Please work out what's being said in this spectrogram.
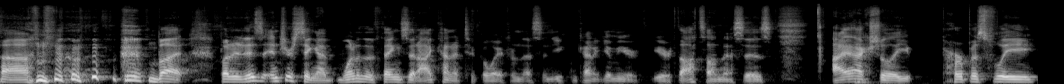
Um, but, but it is interesting. I, one of the things that I kind of took away from this, and you can kind of give me your, your thoughts on this, is I actually purposefully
